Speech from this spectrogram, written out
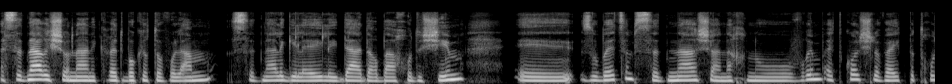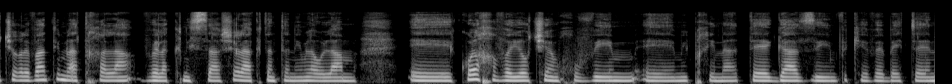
הסדנה הראשונה נקראת בוקר טוב עולם, סדנה לגילאי לידה עד ארבעה חודשים. אה, זו בעצם סדנה שאנחנו עוברים את כל שלבי ההתפתחות שרלוונטיים להתחלה ולכניסה של הקטנטנים לעולם. אה, כל החוויות שהם חווים אה, מבחינת אה, גזים וכאבי בטן,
